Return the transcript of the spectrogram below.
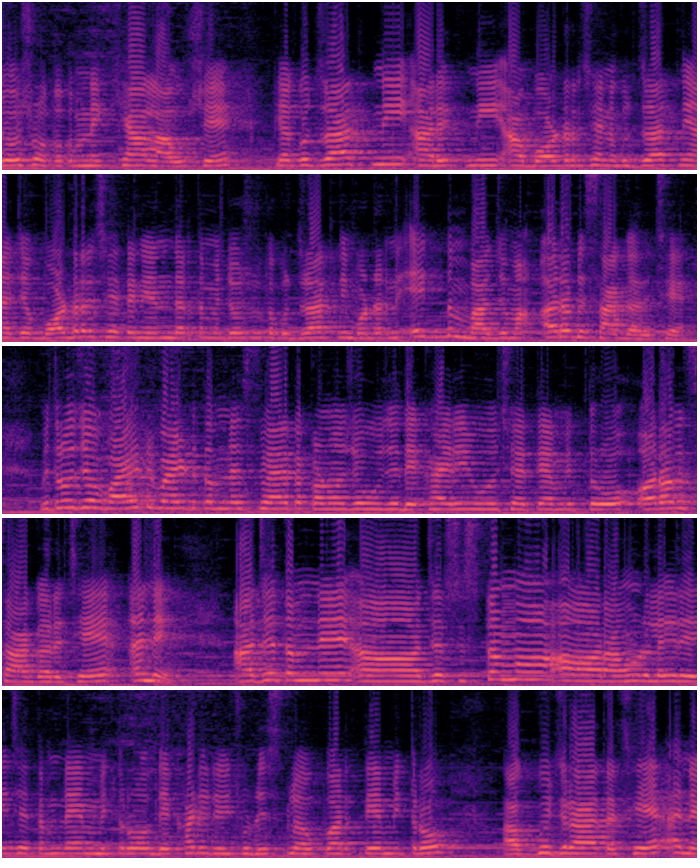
જોશો તો તમને ખ્યાલ આવશે કે ગુજરાતની આ રીતની આ બોર્ડર છે અને ગુજરાતની આ જે બોર્ડર છે તેની અંદર તમે જોશો તો ગુજરાતની બોર્ડરની એકદમ બાજુમાં અરબ સાગર છે. મિત્રો, જે વ્હાઇટ વ્હાઇટ તમને શ્વેત કણો જેવું જે દેખાઈ રહ્યું છે તે મિત્રો અરબ સાગર છે અને આજે તમને જે સિસ્ટમ રાઉન્ડ લઈ રહી છે, તમને મિત્રો દેખાડી રહી છું ડિસ્પ્લે ઉપર, તે મિત્રો ગુજરાત છે અને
